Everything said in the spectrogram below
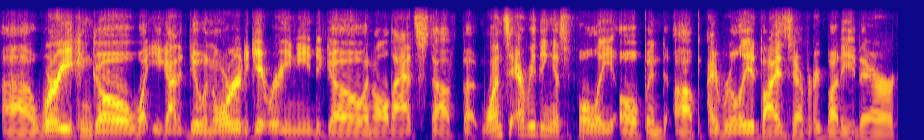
uh, where you can go, what you got to do in order to get where you need to go, and all that stuff. But once everything is fully opened up, I really advise everybody there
